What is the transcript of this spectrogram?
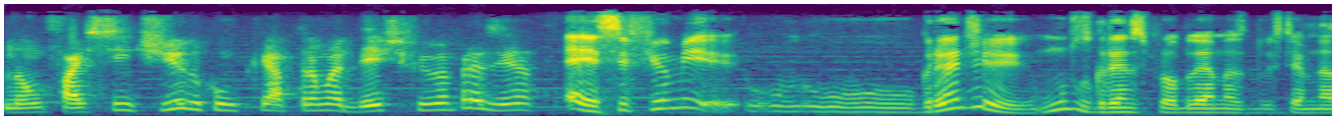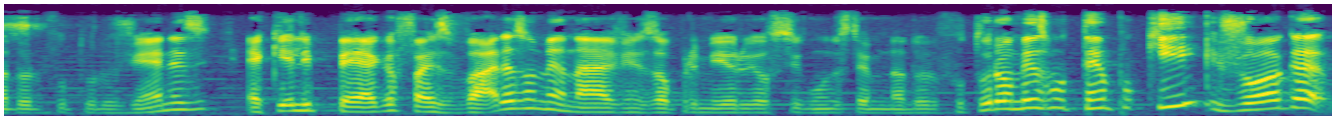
não faz sentido com o que a trama deste filme apresenta. É, esse filme, o, o grande, um dos grandes problemas do Exterminador do Futuro Gênese é que ele pega, faz várias homenagens ao primeiro e ao segundo Exterminador do Futuro, ao mesmo tempo que joga,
